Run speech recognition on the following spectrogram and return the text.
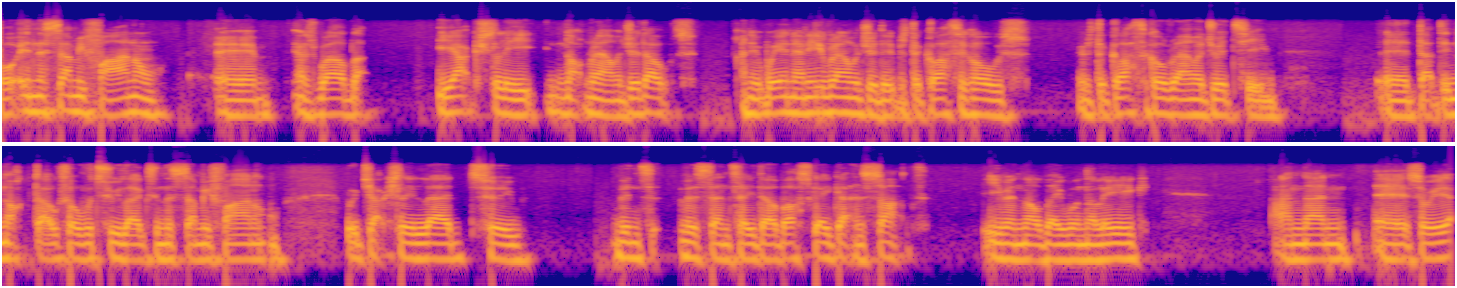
But in the semi final, um, as well that he actually knocked Real Madrid out. And it wasn't any Real Madrid, it was the Galacticos. It was the Galactico Real Madrid team uh, that they knocked out over two legs in the semi final, which actually led to Vince, Vicente Del Bosque getting sacked, even though they won the league. And then, uh, so he,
